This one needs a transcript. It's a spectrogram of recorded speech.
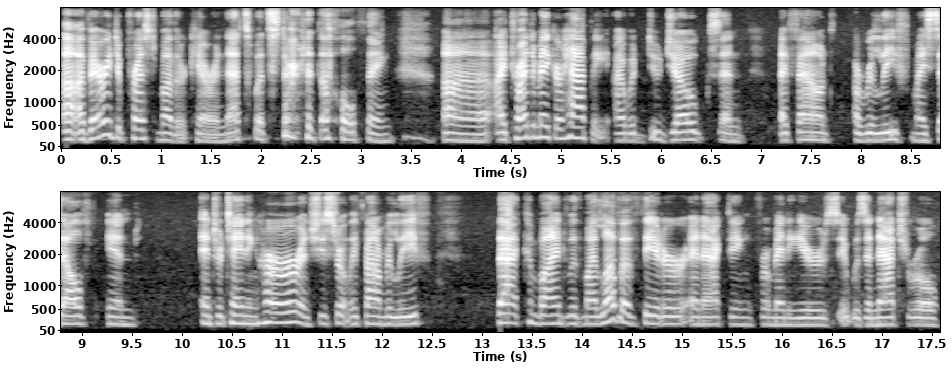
Uh, a very depressed mother, Karen. That's what started the whole thing. Uh, I tried to make her happy. I would do jokes, and I found a relief myself in entertaining her, and she certainly found relief that combined with my love of theater and acting for many years, it was a natural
